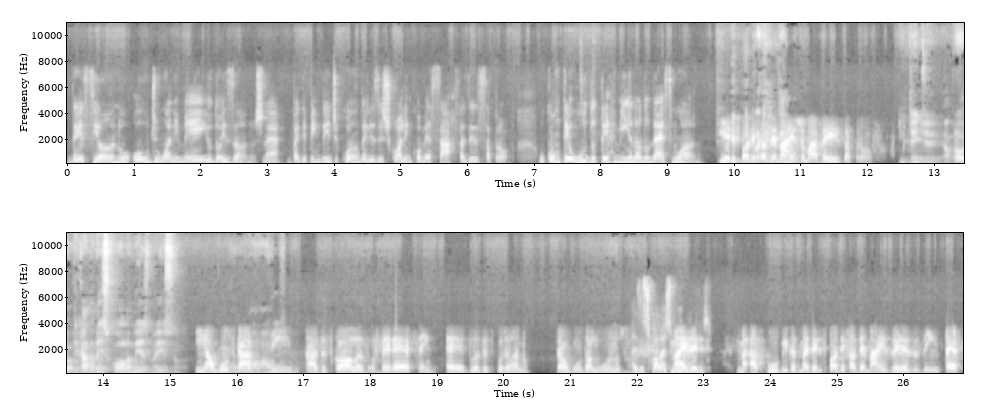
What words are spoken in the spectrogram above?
desse ano ou de um ano e meio, dois anos, né? Vai depender de quando eles escolhem começar a fazer essa prova. O conteúdo termina no décimo ano. E eles e podem fazer tá... mais de uma vez a prova. Entendi. A prova é aplicada na escola mesmo, é isso? Em alguns Ou, casos, a, a sim. As escolas uhum. oferecem é, duas vezes por ano para alguns alunos. Uhum. As escolas mas públicas. Eles, as públicas, mas eles podem fazer mais vezes em test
